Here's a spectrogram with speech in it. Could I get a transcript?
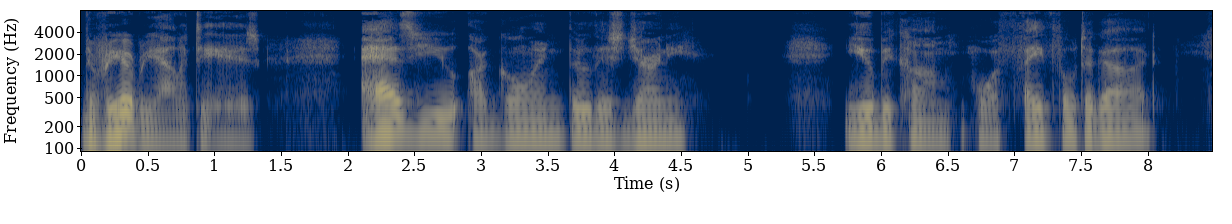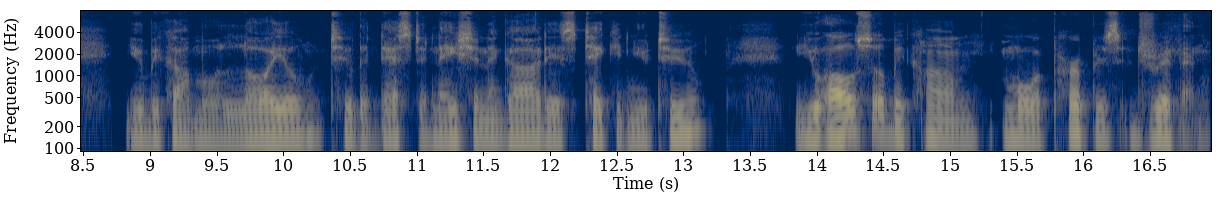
The real reality is, as you are going through this journey, you become more faithful to God. You become more loyal to the destination that God is taking you to. You also become more purpose driven.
